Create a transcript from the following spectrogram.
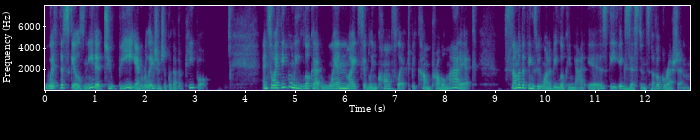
with the skills needed to be in relationship with other people. And so I think when we look at when might sibling conflict become problematic, some of the things we want to be looking at is the existence of aggression.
